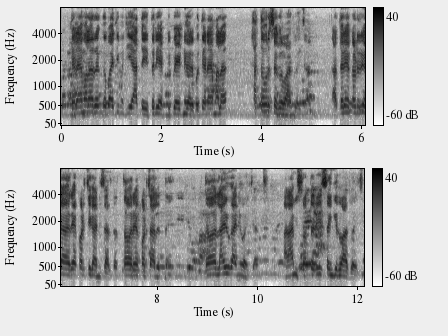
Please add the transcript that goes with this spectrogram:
त्या टायमाला रंगबाजी म्हणजे आता तरी ऍक्टिव्ह पॅड निघाले पण त्या टायमाला हातावर सगळं वाजवायचं आम्ही. आता रेकॉर्ड रेकॉर्डची गाणी चालतात. तेव्हा रेकॉर्ड चालत नाही. तेव्हा लाईव्ह गाणी व्हायची आमची. आणि आम्ही स्वतः संगीत वाजवायचे.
